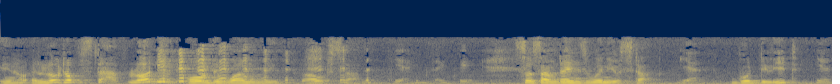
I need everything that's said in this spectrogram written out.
you know a lot of stuff loaded, or the one without stuff? Yeah, exactly. So sometimes when you stop, Yeah. go delete, Yes.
